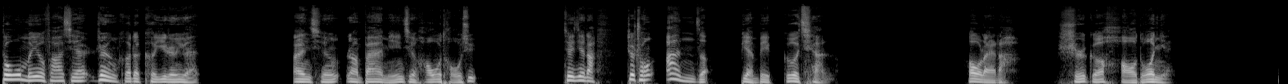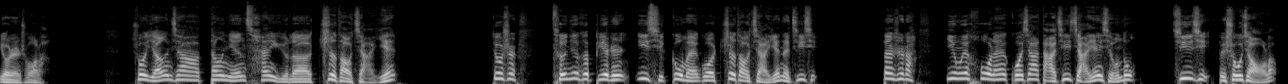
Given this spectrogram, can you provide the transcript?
都没有发现任何的可疑人员。案情让办案民警毫无头绪。渐渐的，这桩案子便被搁浅了。后来的，时隔好多年。有人说了，说杨家当年参与了制造假烟，就是曾经和别人一起购买过制造假烟的机器，但是呢，因为后来国家打击假烟行动，机器被收缴了。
